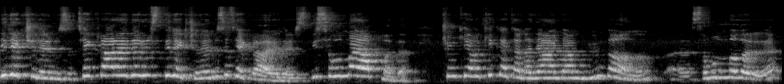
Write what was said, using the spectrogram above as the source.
dilekçelerimizi tekrar ederiz, dilekçelerimizi tekrar ederiz. Bir savunma yapmadı. Çünkü hakikaten Ali Erdem Gündoğan'ın e, savunmaları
